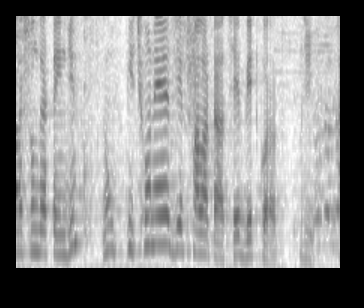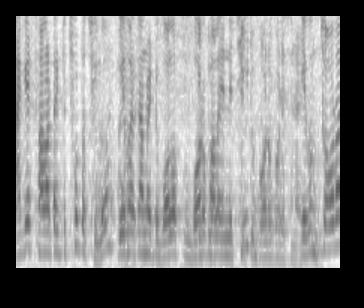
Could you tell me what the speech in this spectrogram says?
অনেক সুন্দর একটা ইঞ্জিন এবং পিছনে যে ফালাটা আছে বেড করার জি। আগের ফালাটা একটু ছোট ছিল এবার আমরা একটু বড় বড় ফালা এনেছি। একটু বড় করেছি এবং চওড়া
